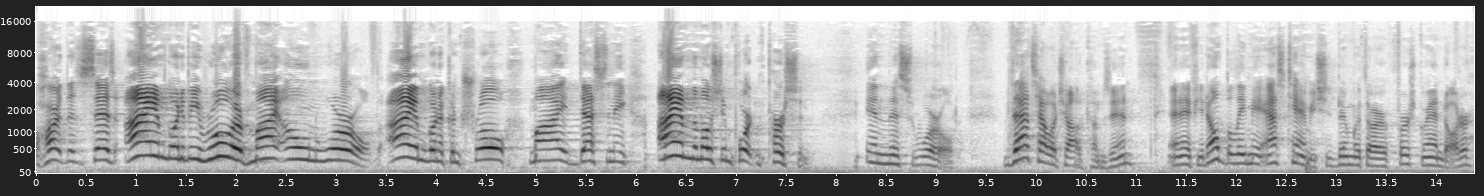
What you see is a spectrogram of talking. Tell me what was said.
A heart that says, I am going to be ruler of my own world. I am going to control my destiny. I am the most important person in this world. That's how a child comes in. And if you don't believe me, ask Tammy. She's been with our first granddaughter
